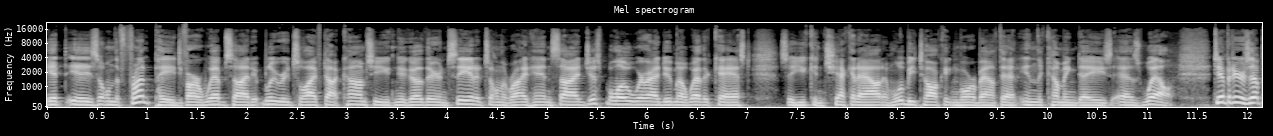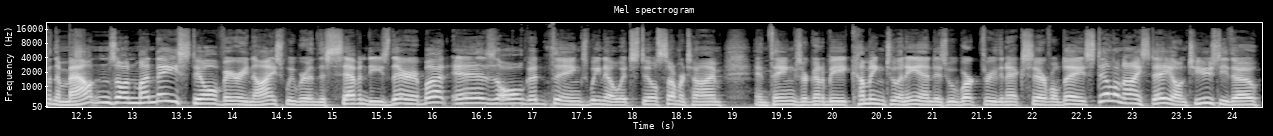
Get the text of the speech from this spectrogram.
It is on the front page of our website at blueridgelife.com, so you can go there and see it. It's on the right hand side, just below where I do my weathercast, so you can check it out. And we'll be talking more about that in the coming days as well. Temperatures up in the mountains on Monday, still very nice. We were in the 70s there, but as all good things, we know it's still summertime and things are going to be coming to an end as we work through the next several days. Still a nice day on Tuesday, though,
